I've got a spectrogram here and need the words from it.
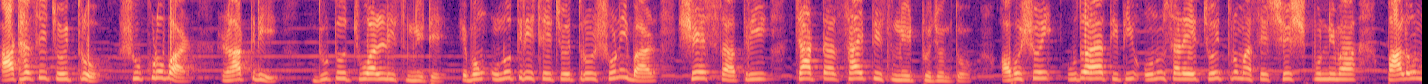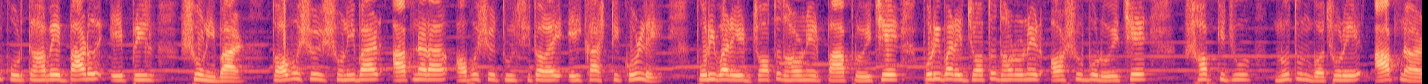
আঠাশে চৈত্র শুক্রবার রাত্রি দুটো চুয়াল্লিশ মিনিটে এবং উনত্রিশে চৈত্র শনিবার শেষ রাত্রি চারটা সাঁত্রিশ মিনিট পর্যন্ত। অবশ্যই উদয়া তিথি অনুসারে চৈত্র মাসের শেষ পূর্ণিমা পালন করতে হবে বারো এপ্রিল শনিবার। তো অবশ্যই শনিবার আপনারা অবশ্যই তুলসী তলায় এই কাজটি করলে পরিবারের যত ধরনের পাপ রয়েছে, পরিবারের যত ধরনের অশুভ রয়েছে সব কিছু নতুন বছরে আপনার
